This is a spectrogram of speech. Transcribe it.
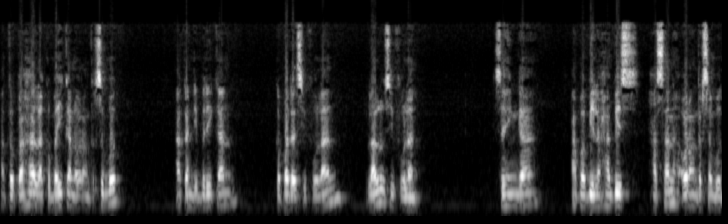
atau pahala kebaikan orang tersebut akan diberikan kepada si fulan, lalu si fulan. Sehingga apabila habis hasanah orang tersebut,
